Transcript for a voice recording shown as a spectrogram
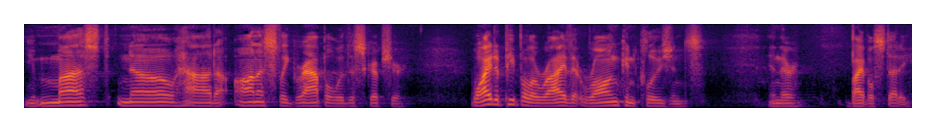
You must know how to honestly grapple with the scripture. Why do people arrive at wrong conclusions in their Bible study?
